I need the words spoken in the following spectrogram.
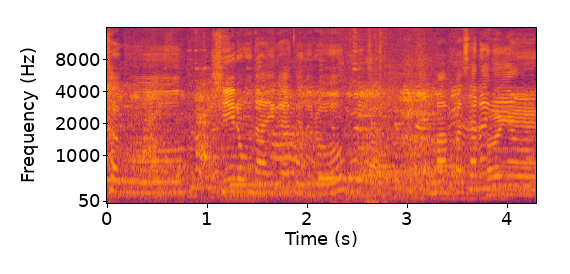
씩씩하고 지혜로운 아이가 되도록 엄마 아빠 사랑해요. 사랑해.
